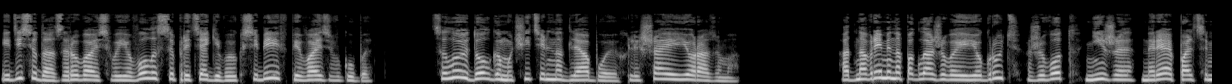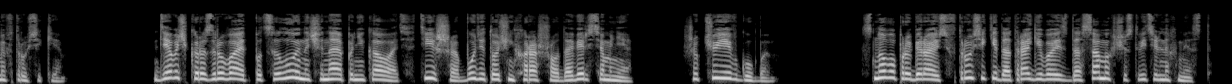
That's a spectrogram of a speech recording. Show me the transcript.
Иди сюда, зарываюсь в ее волосы, притягиваю к себе и впиваюсь в губы. Целую долго мучительно для обоих, лишая ее разума. Одновременно поглаживая ее грудь, живот, ниже, ныряя пальцами в трусики. Девочка разрывает поцелуй, начиная паниковать. «Тише, будет очень хорошо, доверься мне». Шепчу ей в губы. Снова пробираюсь в трусики, дотрагиваясь до самых чувствительных мест.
